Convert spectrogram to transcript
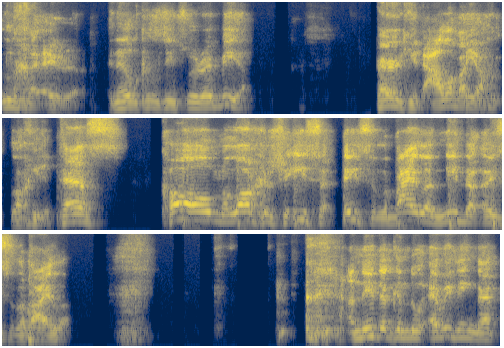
In Ilchas Yitzur Perikid Alav Lachiyates, Kol Malacha Sheisa, Esa Levaila, Nida Esa Levaila. Anita can do everything that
